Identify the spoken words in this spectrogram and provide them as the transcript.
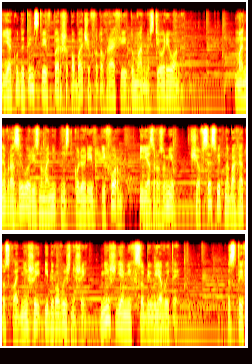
як у дитинстві вперше побачив фотографії туманності Оріона. Мене вразило різноманітність кольорів і форм, і я зрозумів, що Всесвіт набагато складніший і дивовижніший, ніж я міг собі уявити. З тих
